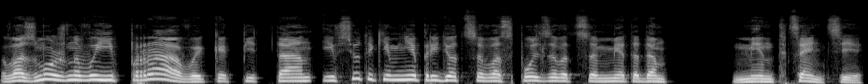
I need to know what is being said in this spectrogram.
Возможно, вы и правы, капитан, и все-таки мне придется воспользоваться методом Минтценти,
